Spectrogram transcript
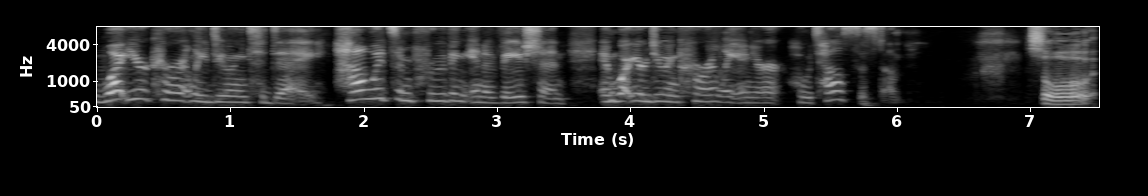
what you're currently doing today, how it's improving innovation, and what you're doing currently in your hotel system. So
